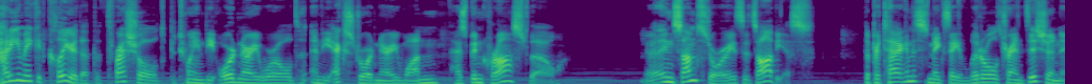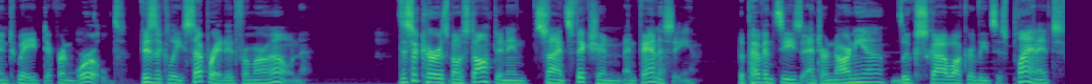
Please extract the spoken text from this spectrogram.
How do you make it clear that the threshold between the ordinary world and the extraordinary one has been crossed, though? In some stories, it's obvious. The protagonist makes a literal transition into a different world, physically separated from our own. This occurs most often in science fiction and fantasy. The Pevensies enter Narnia, Luke Skywalker leaves his planet,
